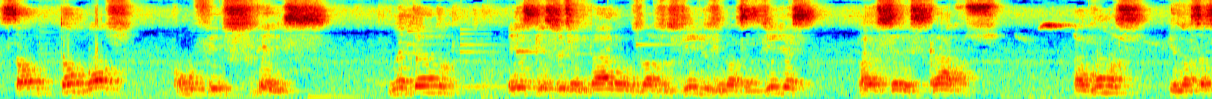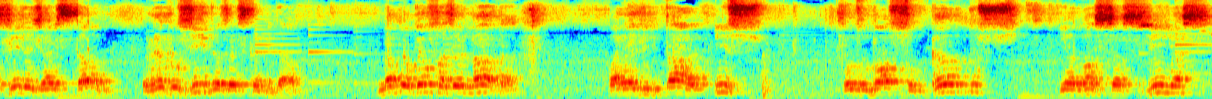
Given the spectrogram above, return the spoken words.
são tão bons como filhos deles. No entanto, eles que sujeitaram os nossos filhos e nossas filhas para ser escravos. Algumas de nossas filhas já estão reduzidas à escravidão. Não podemos fazer nada para evitar isso, pois o nosso campus e as nossas vinhas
